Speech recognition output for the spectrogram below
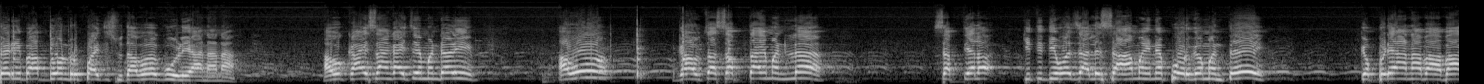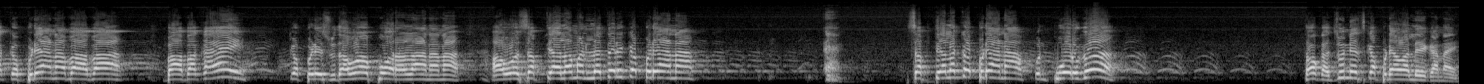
तरी बाप दोन रुपयाची सुद्धा व गोळी आणा ना. अहो काय सांगायचंय मंडळी? अहो गावचा सप्ताह म्हणलं. सप्त्याला किती दिवस झाले? सहा महिने पोरग म्हणते कपडे आणा बाबा कपडे आणा बाबा. बाबा काय? कपडे सुद्धा व पोराला आणा ना. अहो सप्त्याला म्हणलं तरी कपडे आणा. सप्त्याला कपडे आणा पण पोरग हो का? जुनेच कपड्यावाले का नाही?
